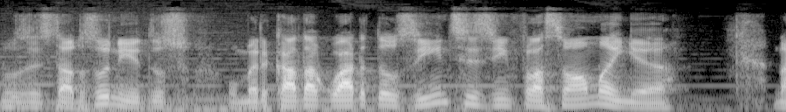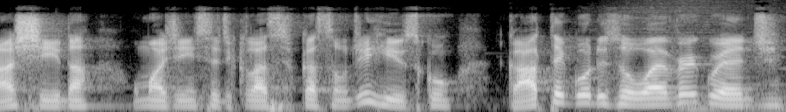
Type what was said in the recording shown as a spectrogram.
Nos Estados Unidos, o mercado aguarda os índices de inflação amanhã. Na China, uma agência de classificação de risco categorizou Evergrande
